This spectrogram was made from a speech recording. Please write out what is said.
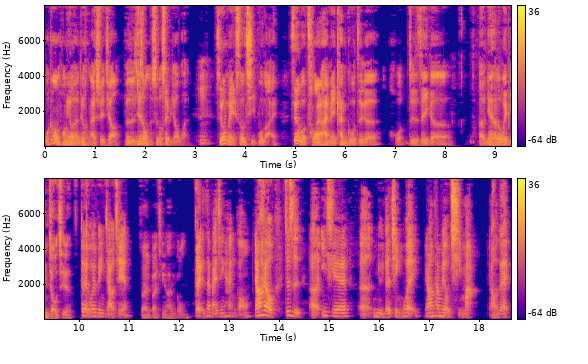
我跟我朋友呢就很爱睡觉，不是，就是我们是都睡比较晚，嗯，所以我每次都起不来，所以我从来还没看过这个火，就是这个呃，应该叫做卫兵交接，对，卫兵交接，在白金汉宫。对，在白金汉宫，然后还有就是呃一些呃女的警卫，然后他们有骑马，然后再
